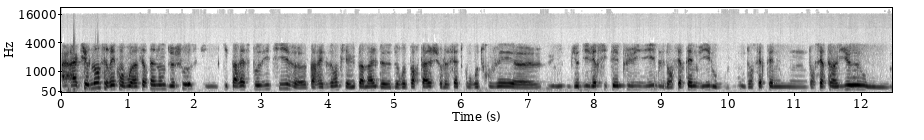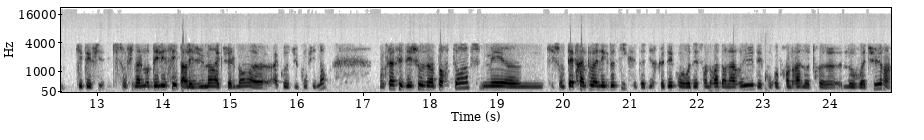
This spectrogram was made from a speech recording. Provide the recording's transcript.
actuellement, c'est vrai qu'on voit un certain nombre de choses qui, qui paraissent positives. Euh, par exemple, il y a eu pas mal de, de reportages sur le fait qu'on retrouvait euh, une biodiversité plus visible dans certaines villes ou, dans certaines dans certains lieux où, qui étaient qui sont finalement délaissés par les humains actuellement euh, à cause du confinement. Donc ça, c'est des choses importantes, mais qui sont peut-être un peu anecdotiques. C'est-à-dire que dès qu'on redescendra dans la rue, dès qu'on reprendra notre nos voitures,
